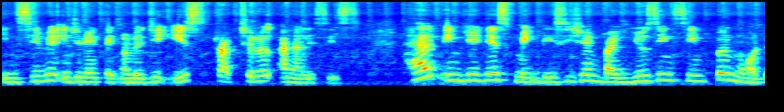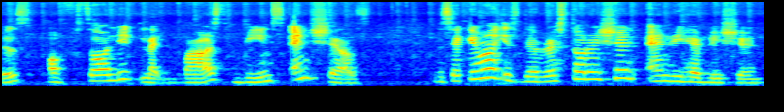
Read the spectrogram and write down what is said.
in civil engineering technology is structural analysis. Help engineers make decisions by using simple models of solid like bars, beams, and shells. The second one is the restoration and rehabilitation.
